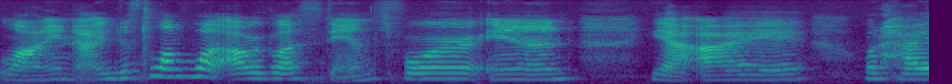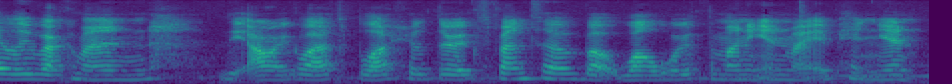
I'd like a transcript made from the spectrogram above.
line. I just love what Hourglass stands for and yeah, I would highly recommend the Hourglass blushes. They're expensive but well worth the money in my opinion.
